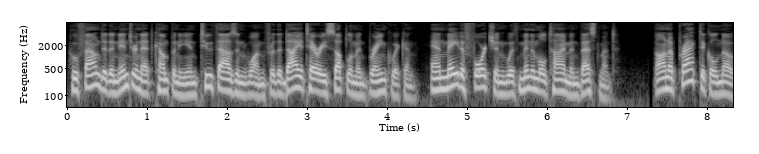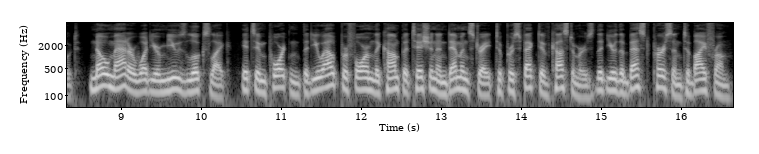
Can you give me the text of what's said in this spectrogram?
who founded an internet company in 2001 for the dietary supplement BrainQuicken and made a fortune with minimal time investment. On a practical note, no matter what your muse looks like, it's important that you outperform the competition and demonstrate to prospective customers that you're the best person to buy from.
